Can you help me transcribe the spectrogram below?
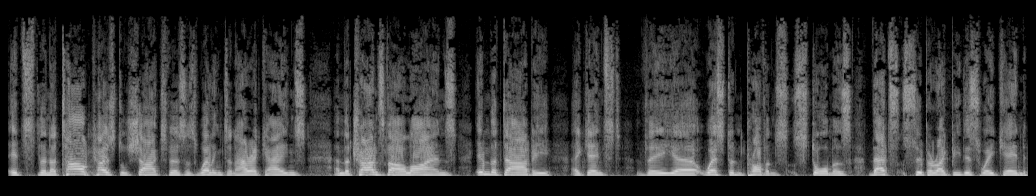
It's the Natal Coastal Sharks versus Wellington Hurricanes, and the Transvaal Lions in the derby against the uh, Western Province Stormers. That's Super Rugby this weekend.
